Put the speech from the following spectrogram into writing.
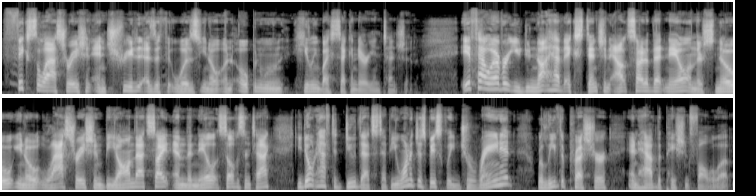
fix the laceration, and treat it as if it was, you know, an open wound healing by secondary intention. If, however, you do not have extension outside of that nail and there's no, you know, laceration beyond that site and the nail itself is intact, you don't have to do that step. You want to just basically drain it, relieve the pressure, and have the patient follow up.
